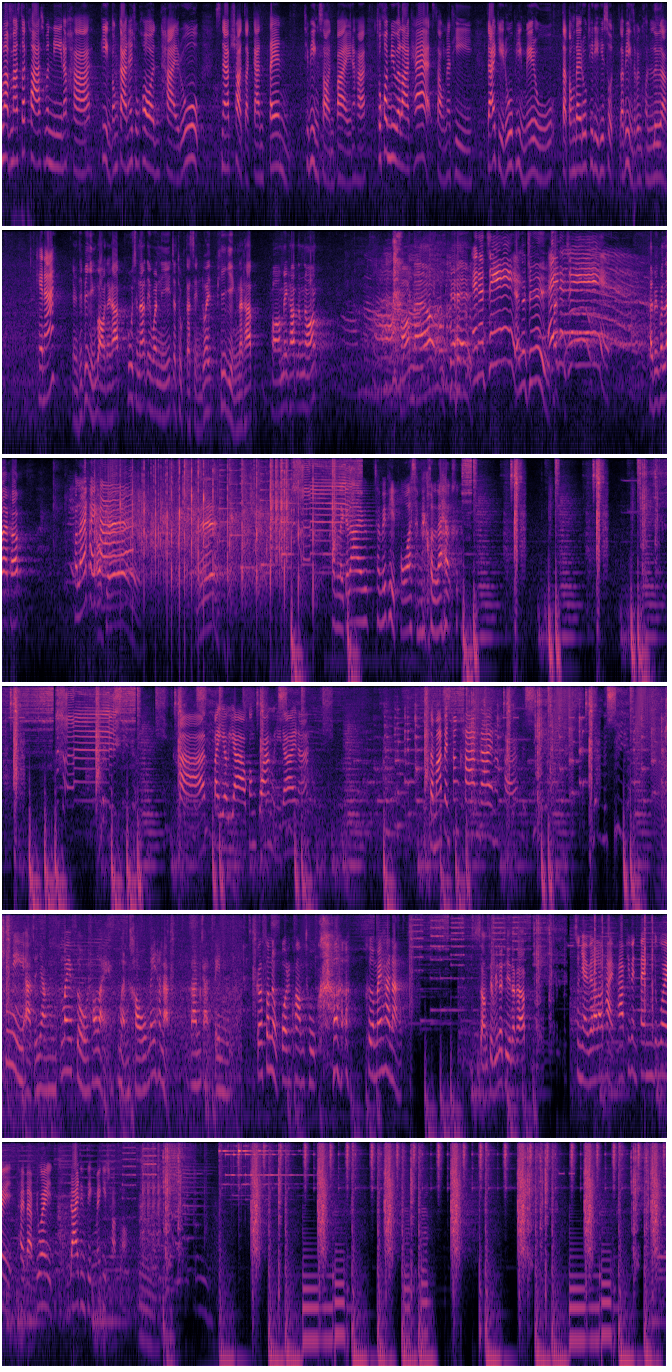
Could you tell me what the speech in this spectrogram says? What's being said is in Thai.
ำหรับ Master Class วันนี้นะคะ พี่หญิงต้องการให้ทุกคนถ่ายรูป snapshot จากการเต้นที่พี่หญิงสอนไปนะคะ ทุกคนมีเวลาแค่ 2 นาที ได้กี่รูปพี่หญิงไม่รู้ แต่ต้องได้รูปที่ดีที่สุด แล้วพี่หญิงจะเป็นคนเลือกโอเคนะ อย่างที่พี่หญิงบอกนะครับ ผู้ชนะในวันนี้จะถูกตัดสินด้วยพี่หญิงนะครับ พร้อมไหมครับน้องๆ พร้อมแล้ว โอเค Energy Energy Energy ใครเป็นคนแรกครับ คนแรกใครโอคะ เคเน่ทำอะไรก็ได้ ฉันไม่ผิดเพราะว่าฉันเป็นคนแรก ขาไปยาวๆ กว้างๆกว่านี้ได้นะ สามารถเป็นข้างๆได้นะคะ พี่นีอาจจะยังไม่โฟล์เท่าไหร่ เหมือนเขาไม่ถนัดด้านการเต้น ก็สนุกปนความทุกข์ค่ะ คือไม่ถนัด30 วินาทีนะครับ ส่วนใหญ่เวลาเราถ่ายภาพที่เป็นเต้นด้วยถ่ายแบบด้วยได้จริง ๆ ไม่กี่ช็อตหรอก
